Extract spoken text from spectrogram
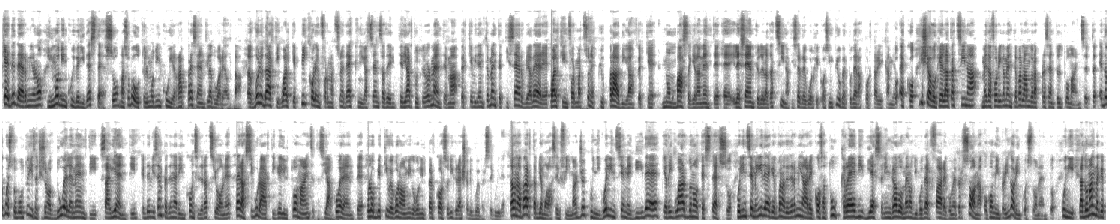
che determinano il modo in cui vedi te stesso, ma soprattutto il modo in cui rappresenti la tua realtà. Eh, voglio darti qualche piccola informazione tecnica senza tediarti ulteriormente, ma perché evidentemente ti serve avere qualche informazione più pratica, perché non basta chiaramente eh, l'esempio della tazzina, ti serve qualche cosa in più per poter apportare il cambio. Ecco, dicevo che la tazzina, metaforicamente parlando, rappresenta il tuo mindset e da questo punto di vista ci sono due elementi salienti che devi sempre tenere in considerazione per assicurarti che il tuo mindset sia coerente con l'obiettivo l'obiettivo economico con il percorso di crescita che vuoi perseguire. Da una parte abbiamo la self-image, quindi quell'insieme di idee che riguardano te stesso, quell'insieme di idee che vanno a determinare cosa tu credi di essere in grado o meno di poter fare come persona o come imprenditore in questo momento. Quindi la domanda che,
